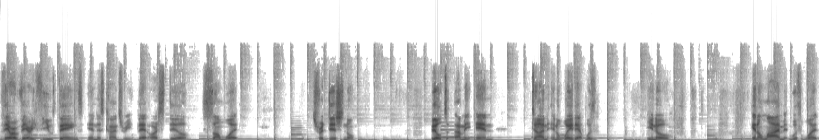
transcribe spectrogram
there are very few things in this country that are still somewhat traditional built i mean and done in a way that was you know in alignment with what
